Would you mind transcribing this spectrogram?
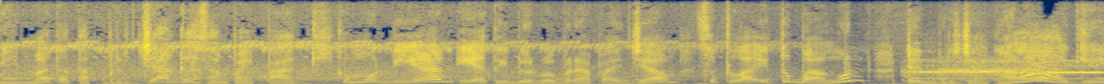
Bima tetap berjaga sampai pagi. Kemudian ia tidur beberapa jam, setelah itu bangun dan berjaga lagi.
